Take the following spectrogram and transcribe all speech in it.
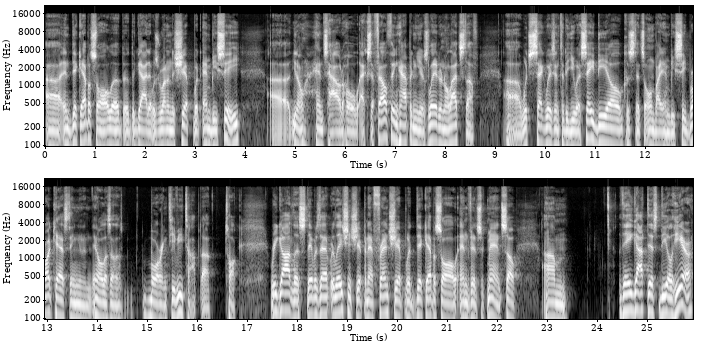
uh, and Dick Ebersol, uh, the, the guy that was running the ship with NBC, uh, you know, hence how the whole XFL thing happened years later and all that stuff, uh, which segues into the USA deal because it's owned by NBC Broadcasting and, and all this other boring TV top uh, talk. Regardless, there was that relationship and that friendship with Dick Ebersol and Vince McMahon. So, um, they got this deal here,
